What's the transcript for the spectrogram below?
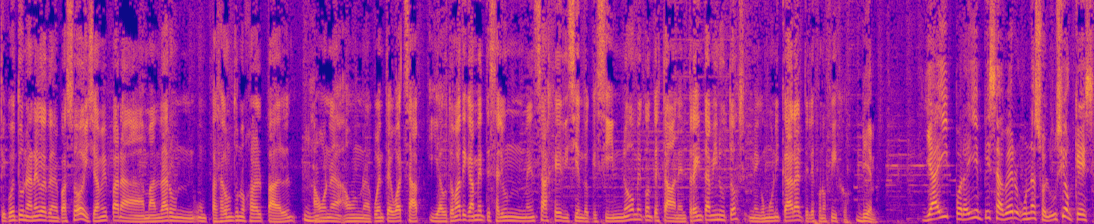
Te cuento una anécdota que me pasó y llamé para mandar un, un para sacar un turno jugar al paddle a, una, a una cuenta de WhatsApp y automáticamente salió un mensaje diciendo que si no me contestaban en 30 minutos me comunicara al teléfono fijo. Bien. Y ahí por ahí empieza a haber una solución que es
